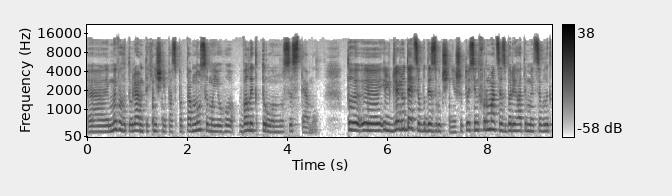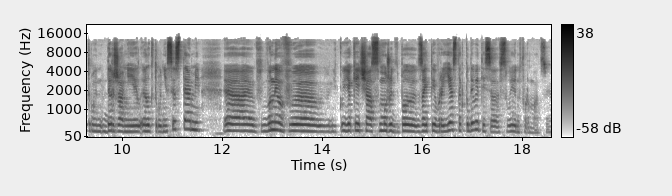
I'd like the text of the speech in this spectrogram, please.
Е, Ми виготовляємо технічні паспорта, вносимо його в електронну систему. То е, для людей це буде зручніше. Тобто інформація зберігатиметься в державній електронній системі. Е, Вони в який час можуть зайти в реєстр, подивитися свою інформацію.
